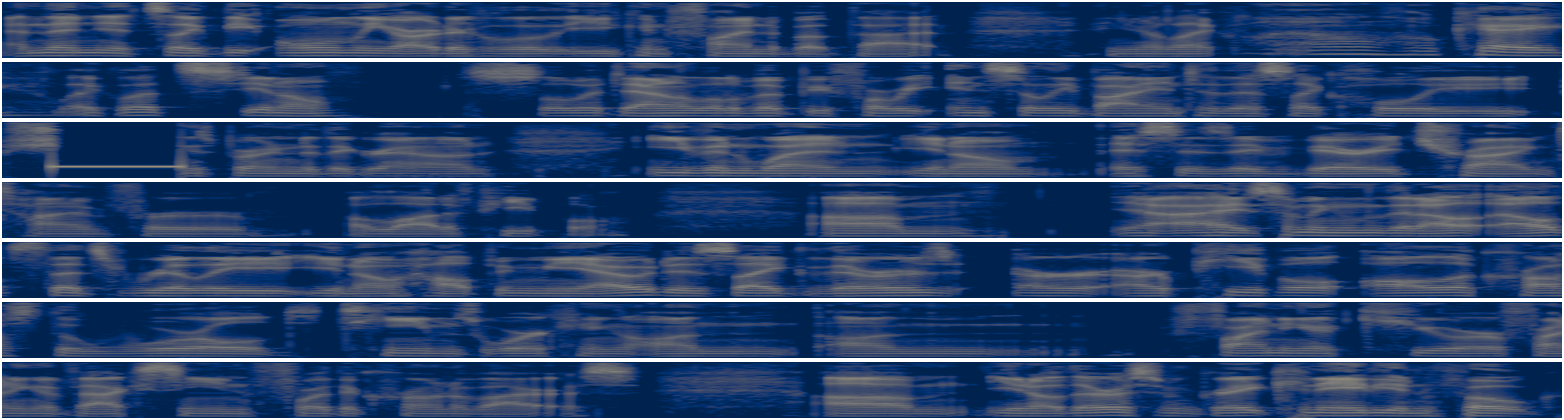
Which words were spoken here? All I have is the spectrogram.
and then it's like the only article that you can find about that, and you're like, well, okay, like let's you know slow it down a little bit before we instantly buy into this like holy shit is burning to the ground, even when you know this is a very trying time for a lot of people. Um, yeah, I, something that else that's really you know helping me out is like there's are, are people all across the world, teams working on on finding a cure, finding a vaccine for the coronavirus. Um, you know, there are some great Canadian folk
